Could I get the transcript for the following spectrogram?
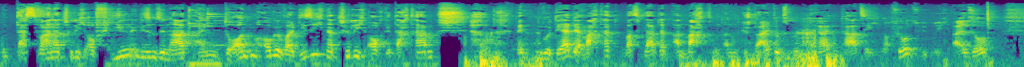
Und das war natürlich auch vielen in diesem Senat ein Dorn im Auge, weil die sich natürlich auch gedacht haben, wenn nur der, der Macht hat, was bleibt dann an Macht und an Gestaltungsmöglichkeiten tatsächlich noch für uns übrig? Also äh,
